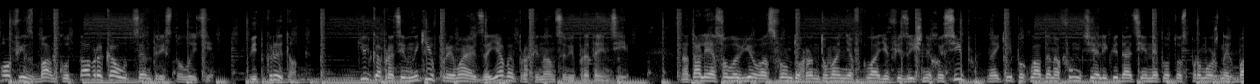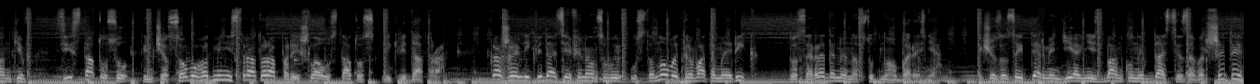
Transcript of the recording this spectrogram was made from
офіс банку Таврика у центрі столиці. Відкрито. Кілька працівників приймають заяви про фінансові претензії. Наталія Соловйова з фонду гарантування вкладів фізичних осіб, на який покладена функція ліквідації неплатоспроможних банків, зі статусу тимчасового адміністратора перейшла у статус ліквідатора. Каже, ліквідація фінансової установи триватиме рік до середини наступного березня. Якщо за цей термін діяльність банку не вдасться завершити,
